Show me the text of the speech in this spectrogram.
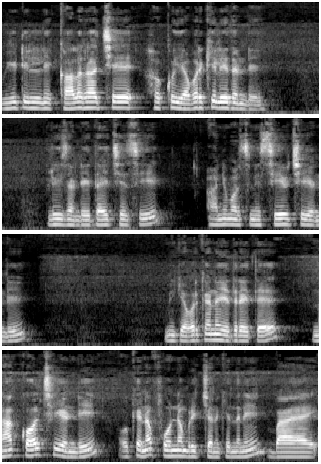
వీటిల్ని కాలరాచే హక్కు ఎవరికీ లేదండి. ప్లీజ్ అండి దయచేసి యానిమల్స్ని సేవ్ చేయండి. మీకు ఎవరికైనా ఎదురైతే నాకు కాల్ చేయండి. ఓకేనా? ఫోన్ నెంబర్ ఇచ్చాను కిందని. బాయ్.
